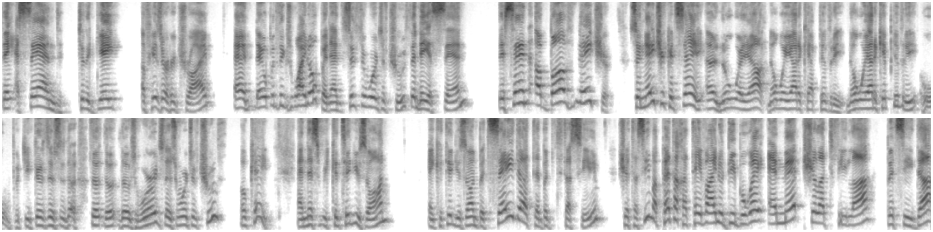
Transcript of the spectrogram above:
they ascend to the gate of his or her tribe, and they open things wide open. And since they're words of truth, and they ascend, they ascend above nature. So nature could say, oh, no way out, no way out of captivity, no way out of captivity. Oh, but there's, there's the, the, the, those words, those words of truth. Okay. And this continues on and continues on. But say that, but tasim, שתשים הפתח התיבה היינו דיבורי אמת של התפילה בצידה,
